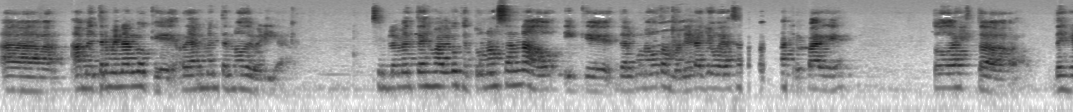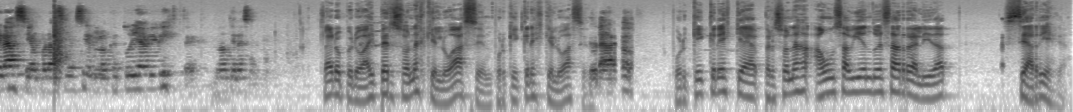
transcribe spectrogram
a, meterme en algo que realmente no debería? Simplemente es algo que tú no has sanado y que de alguna u otra manera yo voy a ser la persona que pague toda esta desgracia, por así decirlo, que tú ya viviste. No tiene sentido. Claro, pero hay personas que lo hacen. ¿Por qué crees que lo hacen? Claro. ¿Por qué crees que personas, aún sabiendo esa realidad, se arriesgan?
